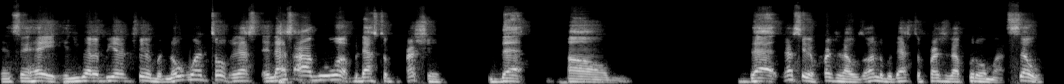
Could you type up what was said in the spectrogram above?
and say, hey, and you got to be at a trip. But no one told me that's and that's how I grew up. But that's the pressure that um that I that's the pressure I was under, but that's the pressure that I put on myself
